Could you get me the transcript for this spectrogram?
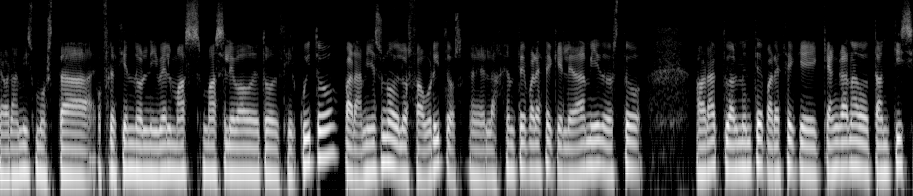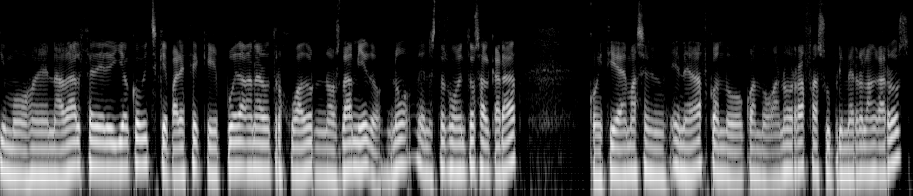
ahora mismo está ofreciendo el nivel más, más elevado de todo el circuito. Para mí es uno de los favoritos. Eh, la gente parece que le da miedo esto. Ahora actualmente parece que, han ganado tantísimo Nadal, Federer y Djokovic que parece que pueda ganar otro jugador. Nos da miedo, ¿no? En estos momentos Alcaraz coincide además en, edad cuando, cuando ganó Rafa su primer Roland Garros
